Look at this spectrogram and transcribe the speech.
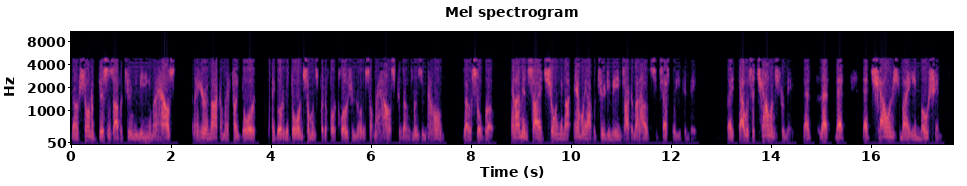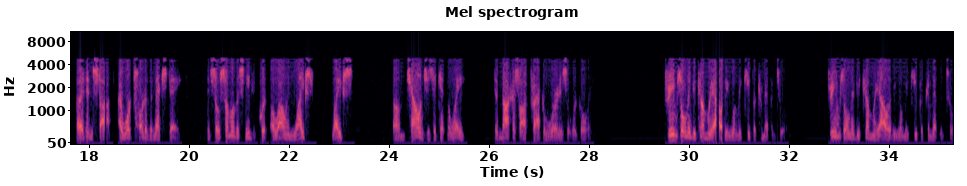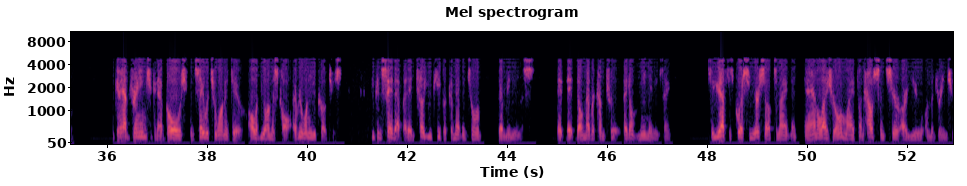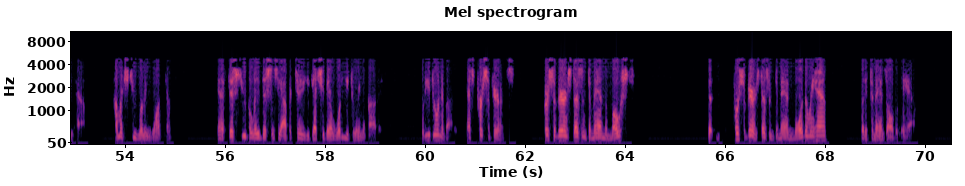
Now I'm showing a business opportunity meeting in my house and I hear a knock on my front door. I go to the door and someone's put a foreclosure notice on my house because I was losing my home because I was so broke. And I'm inside showing an Amway opportunity meeting, talking about how successful you can be. Right? That was a challenge for me. That that that that challenged my emotion, but I didn't stop. I worked harder the next day. And so some of us need to quit allowing life's life's um, challenges that get in the way to knock us off track of where it is that we're going. Dreams only become reality when we keep a commitment to them. Dreams only become reality when we keep a commitment to them. You can have dreams, you can have goals, you can say what you want to do. All of you on this call, every one of you coaches, you can say that, but until you keep a commitment to them, they're meaningless. They, they, they'll never come true. They don't mean anything. So you have to question yourself tonight and, and analyze your own life on how sincere are you on the dreams you have. How much do you really want them? And if this you believe this is the opportunity to get you there, what are you doing about it? What are you doing about it? That's perseverance. Perseverance doesn't demand the most. Perseverance doesn't demand more than we have, but it demands all that we have.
